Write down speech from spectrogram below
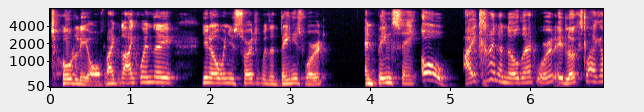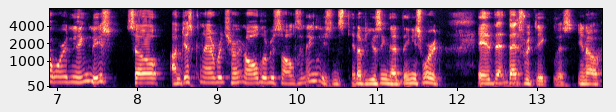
totally off. Like like when they, you know, when you search with a Danish word, and Bing say, "Oh, I kind of know that word. It looks like a word in English, so I'm just gonna return all the results in English instead of using that Danish word." Uh, that, that's ridiculous. You know,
